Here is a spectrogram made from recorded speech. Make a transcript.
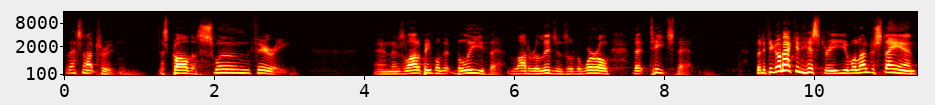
But that's not true. That's called the swoon theory. And there's a lot of people that believe that, a lot of religions of the world that teach that. But if you go back in history, you will understand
